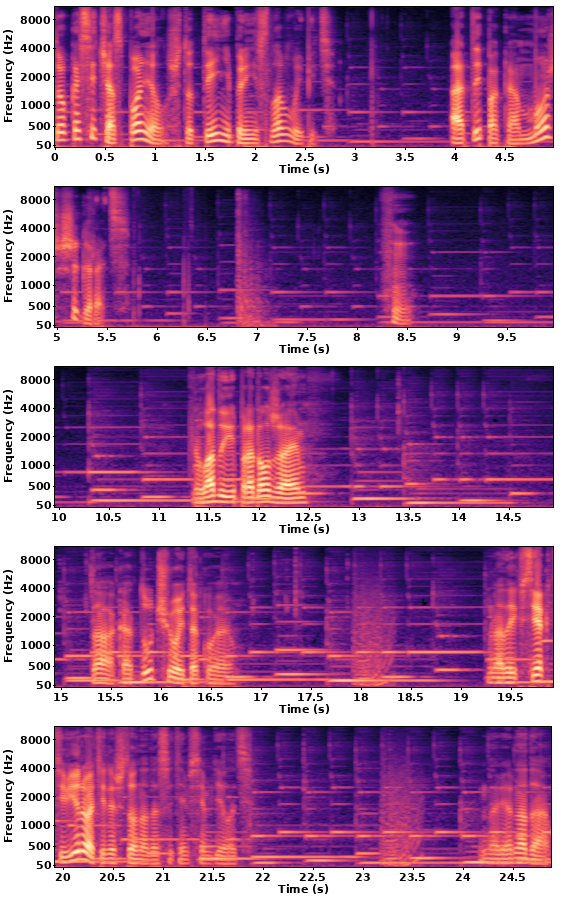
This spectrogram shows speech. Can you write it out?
Только сейчас понял, что ты не принесла выпить. А ты пока можешь играть. Хм. Лады, продолжаем. Так, а тут что это такое? Надо их все активировать или что надо с этим всем делать? Наверное, да.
